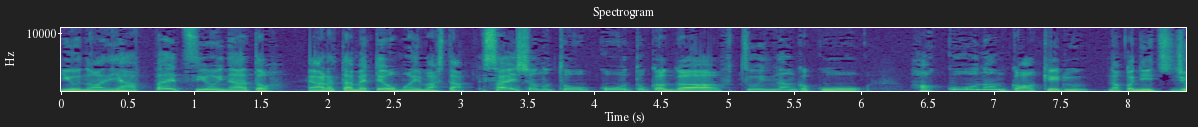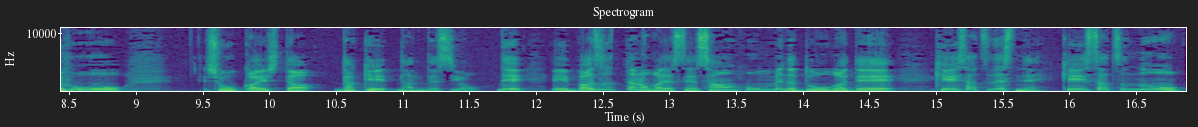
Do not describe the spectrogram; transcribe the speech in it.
いうのは、ね、やっぱり強いなと。改めて思いました。最初の投稿とかが普通になんかこう、箱をなんか開けるなんか日常を紹介しただけなんですよ。で、えバズったのがですね、3本目の動画で、警察ですね。警察の、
